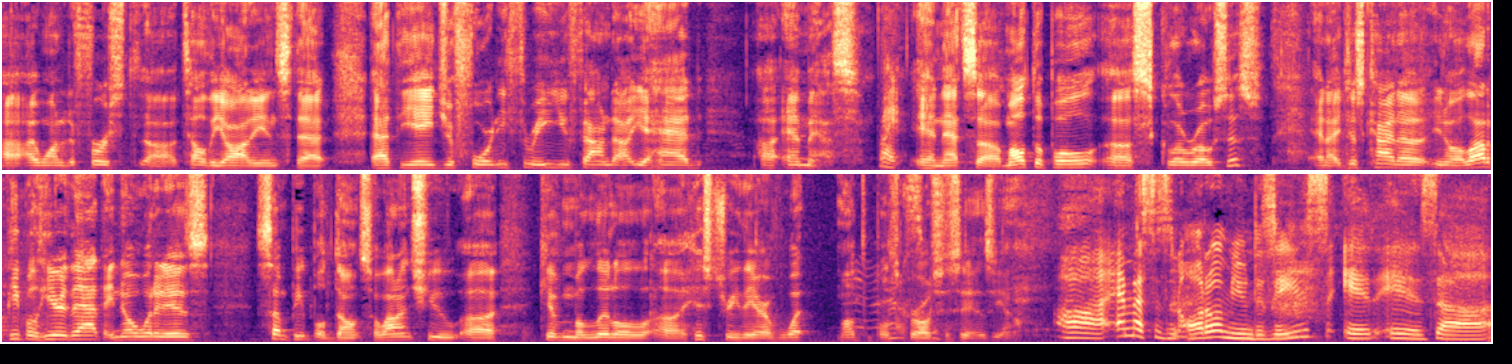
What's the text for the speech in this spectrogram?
Uh, I wanted to first uh, tell the audience that at the age of 43, you found out you had uh, MS. Right. And that's uh, multiple uh, sclerosis. And I just kind of, you know, a lot of people hear that, they know what it is. Some people don't. So why don't you uh, give them a little uh, history there of what multiple sclerosis is? Yeah. Uh, MS is an autoimmune disease. It is uh,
